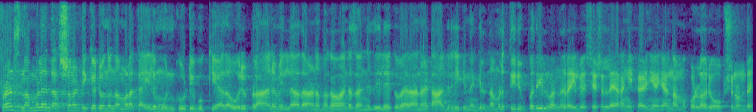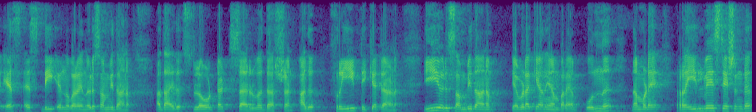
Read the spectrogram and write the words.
ഫ്രണ്ട്സ് നമ്മൾ ദർശന ടിക്കറ്റ് ഒന്നും നമ്മളെ കയ്യിൽ മുൻകൂട്ടി ബുക്ക് ചെയ്യാതെ ഒരു പ്ലാനും ഇല്ലാതാണ് ഭഗവാന്റെ സന്നിധിയിലേക്ക് വരാനായിട്ട് ആഗ്രഹിക്കുന്നെങ്കിൽ നമ്മൾ തിരുപ്പതിയിൽ വന്ന് റെയിൽവേ സ്റ്റേഷനിൽ ഇറങ്ങി കഴിഞ്ഞു കഴിഞ്ഞാൽ നമുക്കുള്ള ഒരു ഓപ്ഷൻ ഉണ്ട് എസ് എസ് ഡി എന്ന് പറയുന്ന ഒരു സംവിധാനം. അതായത് സ്ലോട്ടഡ് സർവ ദർശൻ. അത് ഫ്രീ ടിക്കറ്റ് ആണ്. ഈ ഒരു സംവിധാനം എവിടൊക്കെയാണെന്ന് ഞാൻ പറയാം. ഒന്ന് നമ്മുടെ റെയിൽവേ സ്റ്റേഷന്റെ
